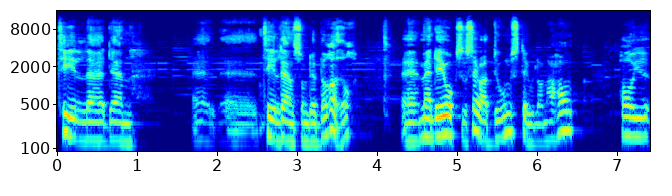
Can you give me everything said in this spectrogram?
till eh, den, eh, eh, till den som det berör. Eh, men det är också så att domstolarna har, har ju,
